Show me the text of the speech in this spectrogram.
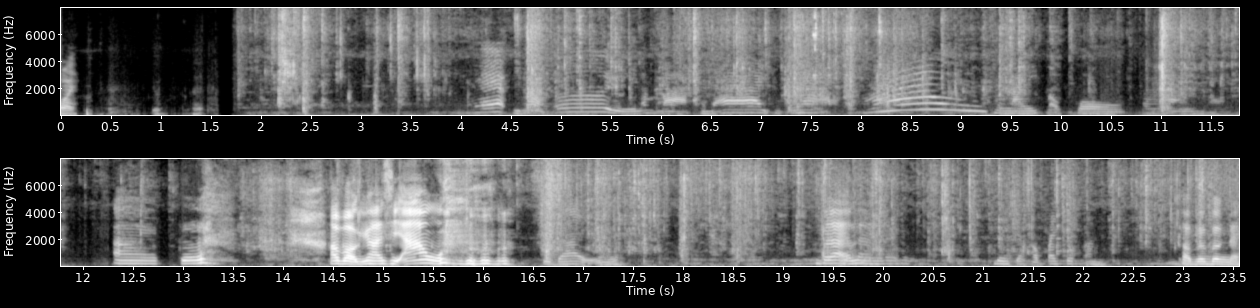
น้อยแม่พี่น้องเอ้ยลำบากก็ได้ทุกหน้าอ้าวทำไมเป่าโปเอาเกิเอาบอกอยู่ฮาสิเอาจะได้เลยไม่ได้เลยเดี๋ยวจะเขาไปจุดอันเขาไปเบิ่งได้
